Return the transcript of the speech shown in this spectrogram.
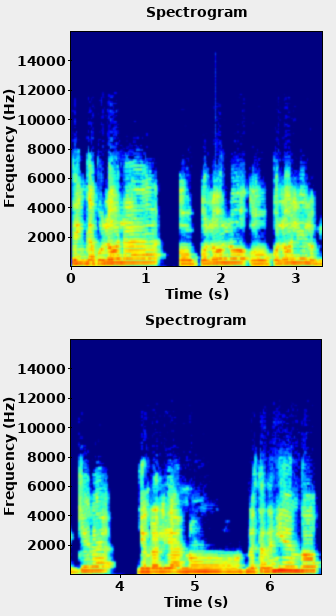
tenga polola o pololo o polole, lo que quiera, y en realidad no, no está teniendo,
